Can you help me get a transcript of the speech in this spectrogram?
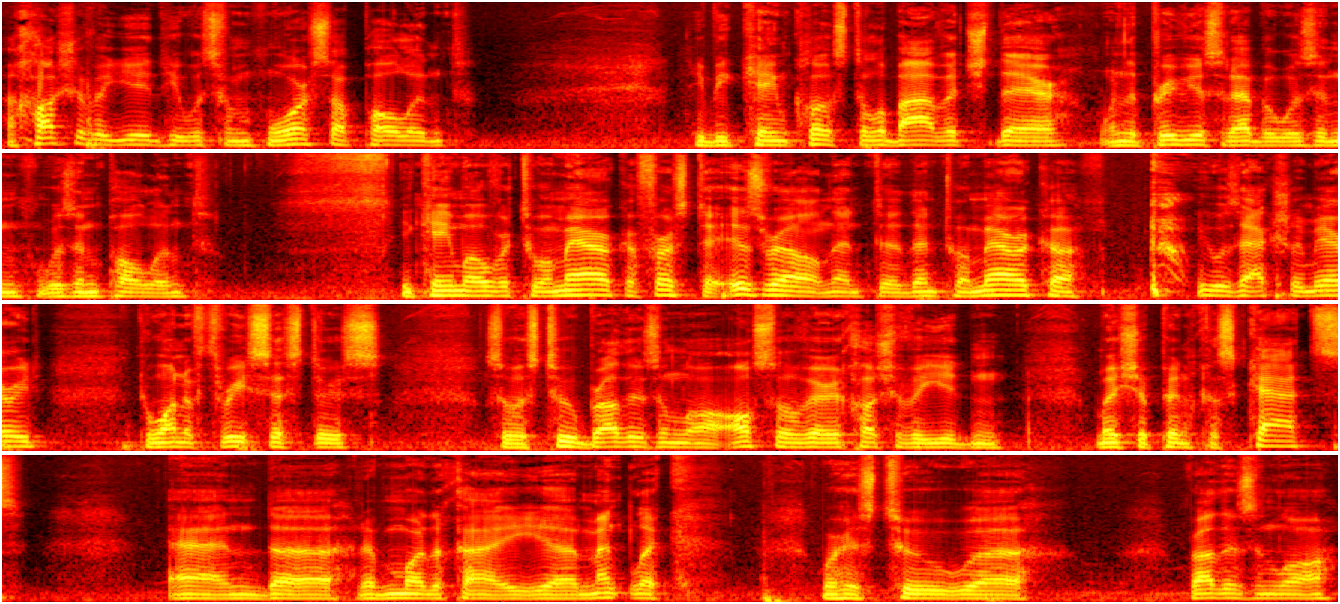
a Choshev Yid. He was from Warsaw, Poland. He became close to Lubavitch there when the previous Rebbe was in, was in Poland. He came over to America, first to Israel and then to, then to America. he was actually married to one of three sisters. So his two brothers-in-law, also very chashuv Yidden, Moshe Pinchas Katz and uh, Reb Mordechai uh, Mentlik, were his two uh, brothers-in-law.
